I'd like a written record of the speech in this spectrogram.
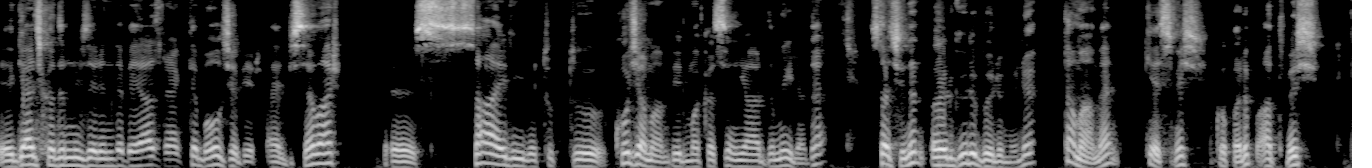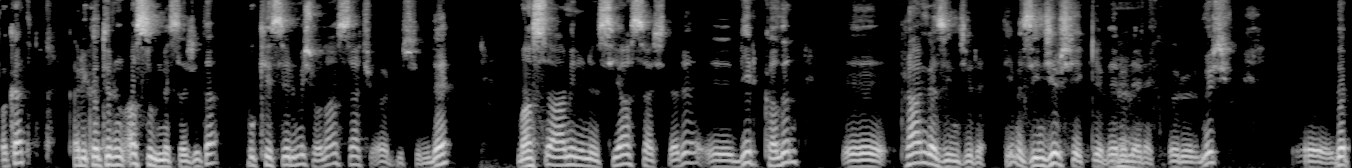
E, genç kadının üzerinde beyaz renkte bolca bir elbise var. E, sağ eliyle tuttuğu kocaman bir makasın yardımıyla da saçının örgülü bölümünü tamamen kesmiş, koparıp atmış. Fakat karikatürün asıl mesajı da bu kesilmiş olan saç örgüsünde. Mahsa Amini'nin siyah saçları e, bir kalın e, pranga zinciri değil mi? Zincir şekli verilerek evet. örülmüş. E, ve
